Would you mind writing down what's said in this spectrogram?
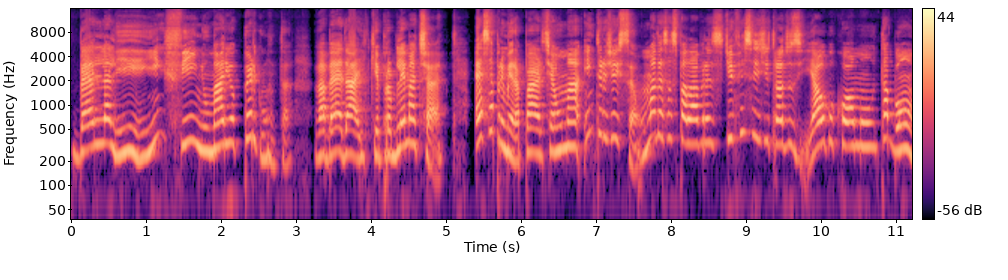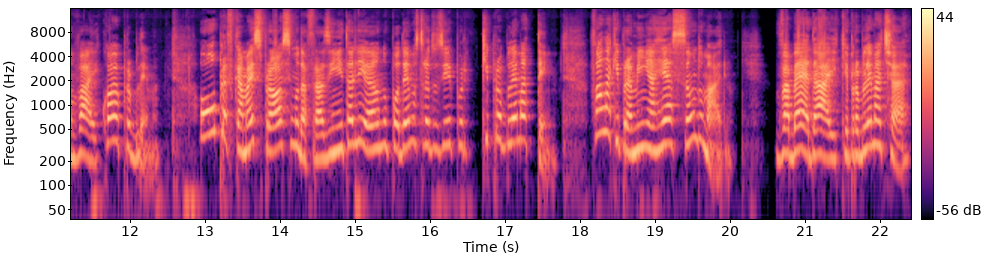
Bella lì! Enfim, o Mario pergunta: Vabbè, dai, che problema c'è? Essa primeira parte é uma interjeição, uma dessas palavras difíceis de traduzir, algo como tá bom, vai, qual é o problema? Ou, para ficar mais próximo da frase em italiano, podemos traduzir por que problema tem. Fala aqui para mim a reação do Mário. Vabbè, dai, che problema c'è?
